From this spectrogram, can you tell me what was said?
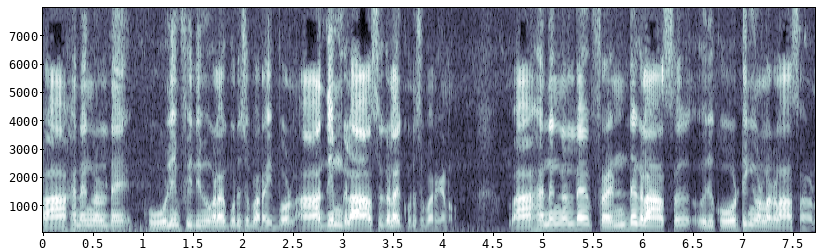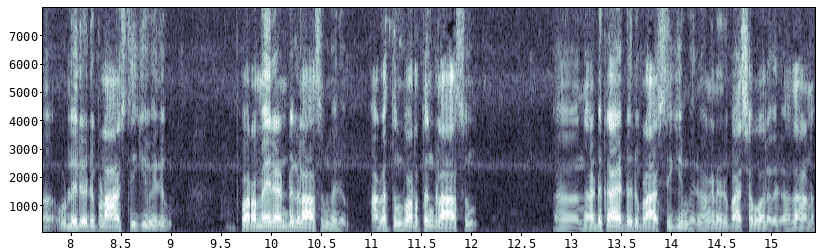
വാഹനങ്ങളുടെ കൂളിംഗ് ഫിലിമുകളെ കുറിച്ച് പറയുമ്പോൾ ആദ്യം ഗ്ലാസ്സുകളെ കുറിച്ച് പറയണം. വാഹനങ്ങളുടെ ഫ്രണ്ട് ഗ്ലാസ് ഒരു കോട്ടിംഗ് ഉള്ള ഗ്ലാസ്സാണ് ഉള്ളിലൊരു പ്ലാസ്റ്റിക് വരും. പുറമേ രണ്ട് ഗ്ലാസും വരും. അകത്തും പുറത്തും ഗ്ലാസും നടുക്കായിട്ട് ഒരു പ്ലാസ്റ്റിക്കും വരും. അങ്ങനെ ഒരു പശ പോലെ വരും. അതാണ്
